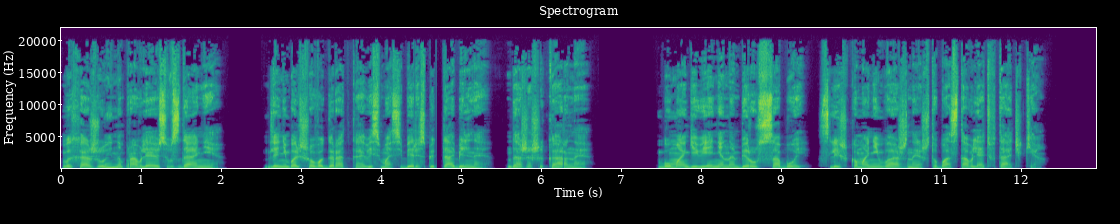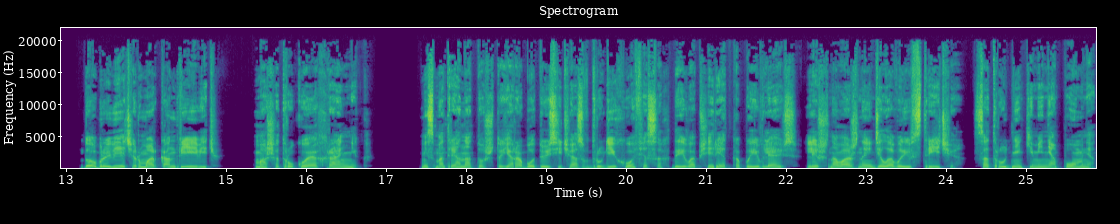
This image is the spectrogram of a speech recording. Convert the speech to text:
Выхожу и направляюсь в здание. Для небольшого городка весьма себе респектабельное, даже шикарное. Бумаги Венина беру с собой, слишком они важные, чтобы оставлять в тачке. «Добрый вечер, Марк Андреевич», – машет рукой охранник. Несмотря на то, что я работаю сейчас в других офисах, да и вообще редко появляюсь, лишь на важные деловые встречи, сотрудники меня помнят.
